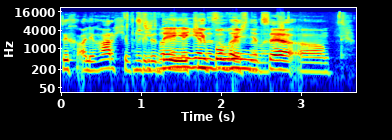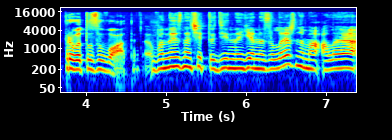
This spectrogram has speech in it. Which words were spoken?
тих олігархів чи людей, які повинні це е, приватизувати. Вони, значить, тоді не є незалежними, але е,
